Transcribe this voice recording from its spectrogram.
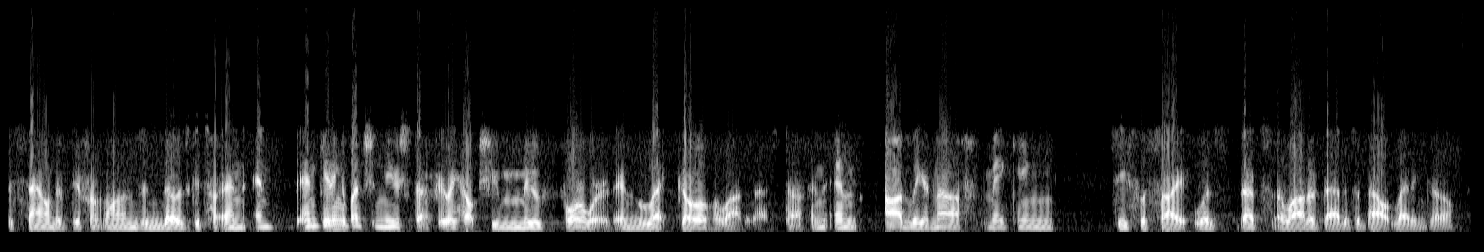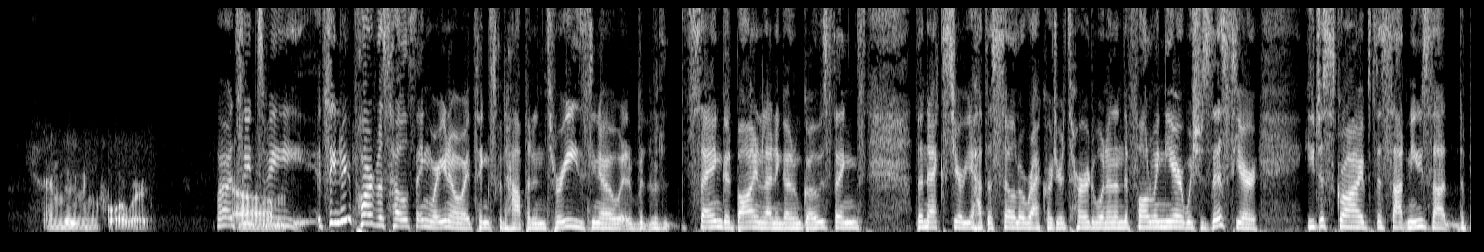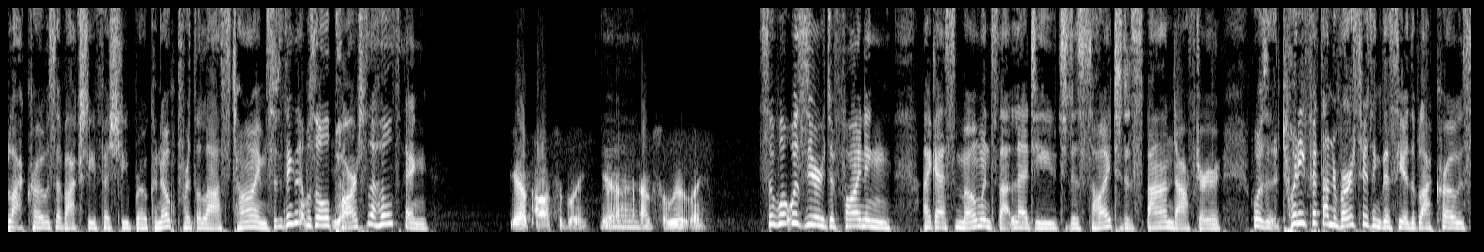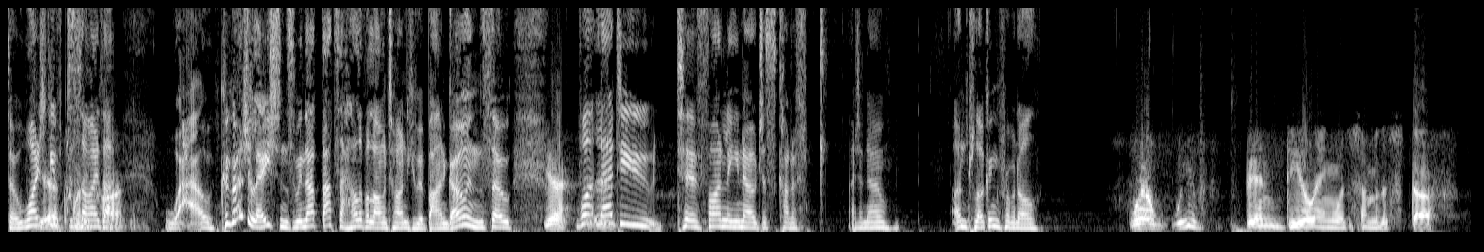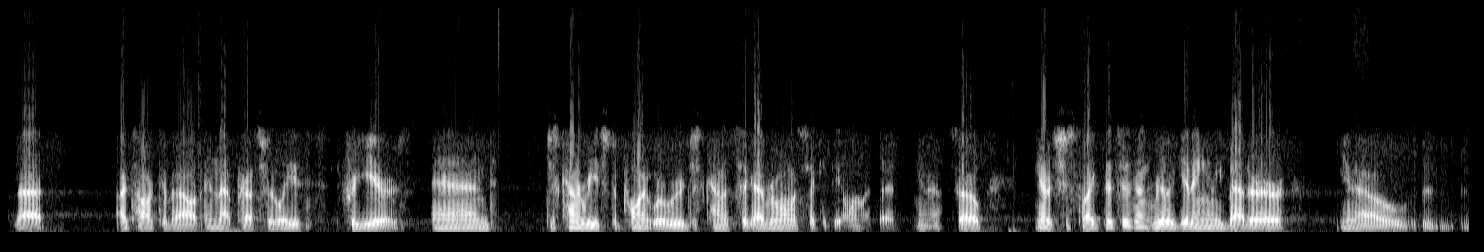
the sound of different ones and those guitar and and and getting a bunch of new stuff really helps you move forward and let go of a lot of that stuff. And and oddly enough making ceaseless sight was that's a lot of that is about letting go and moving forward Well, it seemed to be um, it seemed to be part of this whole thing where you know things can happen in threes. You know, saying goodbye and letting go of goes things. The next year you had the solo record, your third one, and then the following year, which is this year, you described the sad news that the Black Crowes have actually officially broken up for the last time. So do you think that was all part of the whole thing? yeah possibly yeah, Yeah. absolutely So, what was your defining, I guess, moment that led you to decide to disband after, what was it, 25th anniversary, I think, this year, the Black Crowes. So, why did Yeah, you decide that? 25. Wow, congratulations. I mean, that, that's a hell of a long time to keep a band going. So, Yeah, what led is. you to finally, you know, just kind of, I don't know, unplugging from it all? Well, we've been dealing with some of the stuff that I talked about in that press release for years, and just kind of reached a point where we were just kind of sick. Everyone was sick of dealing with it, you know. So, you know, it's just like this isn't really getting any better. You know,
